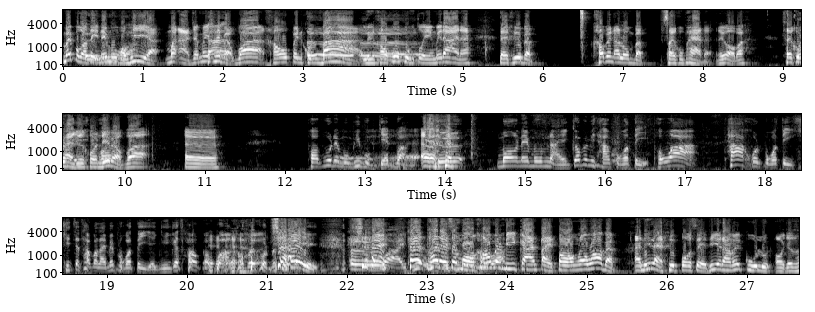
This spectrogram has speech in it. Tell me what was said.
ไม่ปกติในมุมของพี่อะมันอาจจะไม่ใช่แบบว่าเขาเป็นคนบ้าหรือเขาควบคุมตัวเองไม่ได้นะ แต่คือแบบเขาเป็นอารมณ์แบบไซโคแพดอะนึกออกปะไซโคแพดคือคนที่แบบว่า เออ พอพูดในมุมพี่ผมเก็ตว่ะเออคือมองในมุมไหนก็ไม่มีทางปกติ เพราะว่า ถ้าคนปกติคิดจะทำอะไรไม่ปกติอย่างนี้ก็เท่ากับว่าเขาเป็นคนไม่ปใช่กติเออใช่ว่ะไอ้ถ้าเหี้ยถ้าในสมองเขาผไคิดมันมีการไต่ตองแล้วว่าแบบ อันนี้แหละคือโปรเซสที่จะทำให้กูหลุดออกจากส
